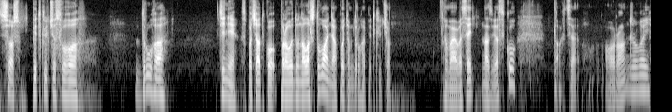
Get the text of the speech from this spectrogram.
Що ж, підключу свого друга. Чи ні, спочатку проведу налаштування, а потім друга підключу. У мене висить на зв'язку. Так, це оранжевий,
